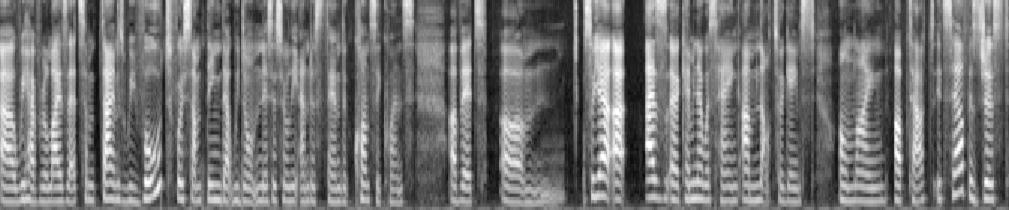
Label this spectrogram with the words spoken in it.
uh, we have realized that sometimes we vote for something that we don't necessarily understand the consequence of it um, so yeah as uh, Camila was saying, I'm not against online opt-out itself. It's just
